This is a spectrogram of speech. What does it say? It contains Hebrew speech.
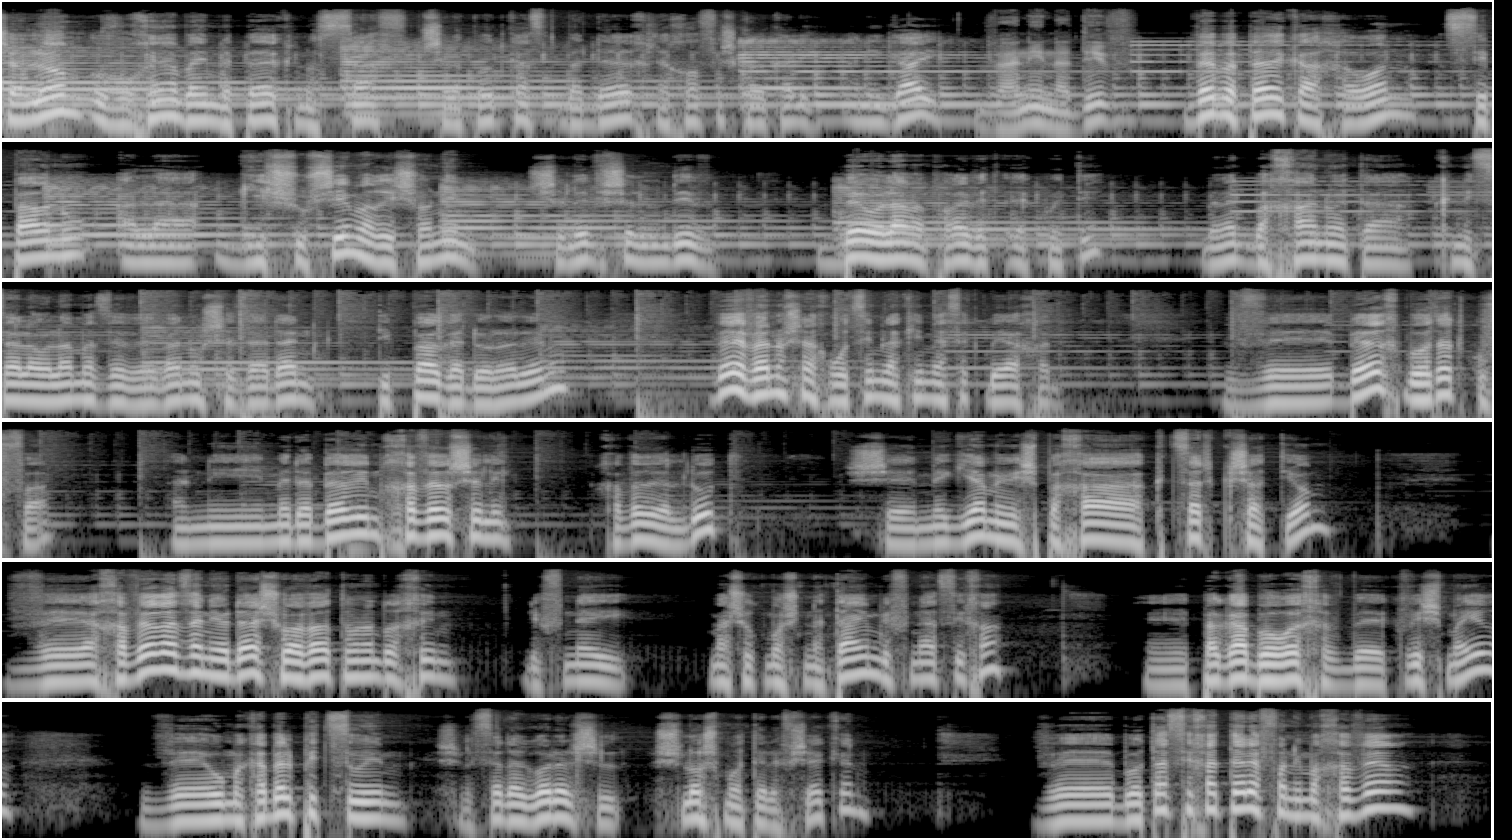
שלום וברוכים הבאים לפרק נוסף של הפודקאסט בדרך לחופש כלכלי. אני גיא. ואני נדיב. ובפרק האחרון סיפרנו על הגישושים הראשונים שלי ושל נדיב בעולם ה private equity. באמת בחנו את הכניסה לעולם הזה והבנו שזה עדיין טיפה גדול עלינו, והבנו שאנחנו רוצים להקים עסק ביחד. ובערך באותה תקופה אני מדבר עם חבר שלי, חבר ילדות, שמגיע ממשפחה קצת קשת יום, והחבר הזה אני יודע שהוא עבר תאונת דרכים לפני משהו כמו שנתיים לפני השיחה, אה, פגע בו רכב בכביש מהיר, והוא מקבל פיצויים של סדר גודל של 300 אלף שקל, ובאותה שיחת טלפון עם החבר,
